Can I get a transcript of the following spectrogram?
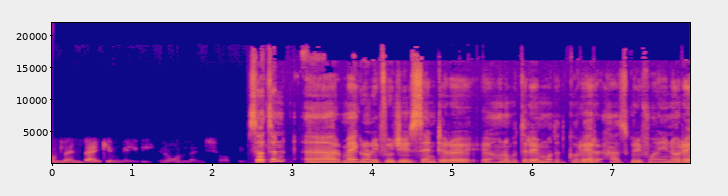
online banking, maybe, you know, online shopping. সাতন আর মাইগ্রেন্ট রিফিউজি সেন্টারে হনবুতরে মদত গরের হাজগুড়ি ফাইনরে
